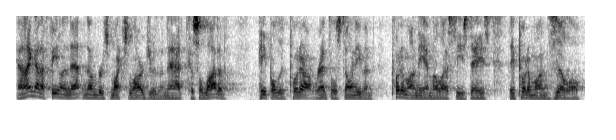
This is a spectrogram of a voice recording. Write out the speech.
And I got a feeling that number is much larger than that because a lot of people that put out rentals don't even put them on the MLS these days. They put them on Zillow.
